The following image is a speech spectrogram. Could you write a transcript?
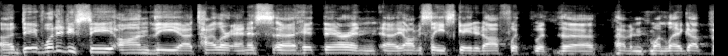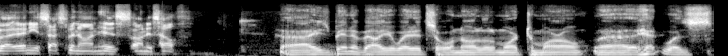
Uh, Dave, what did you see on the uh, Tyler Ennis uh, hit there? And uh, obviously, he skated off with with uh, having one leg up. Uh, any assessment on his on his health? Uh, he's been evaluated, so we'll know a little more tomorrow. Uh, the hit was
